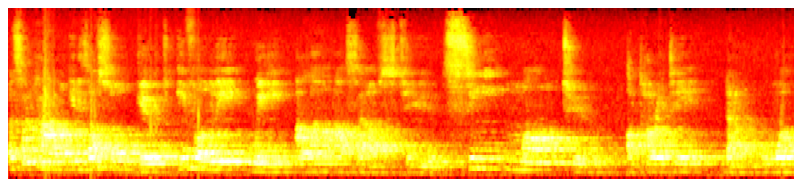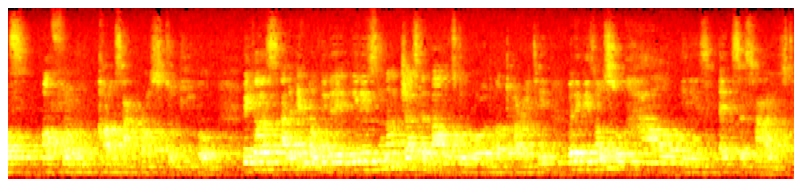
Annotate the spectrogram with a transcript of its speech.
But somehow it is also good if only we allow ourselves to see more to authority than what often comes across to people. Because at the end of the day, it is not just about the word authority, but it is also how it is exercised.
